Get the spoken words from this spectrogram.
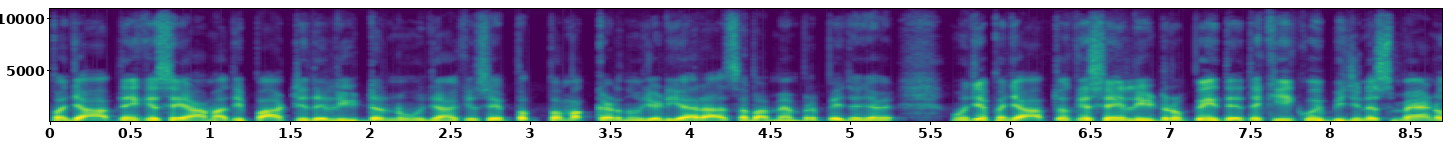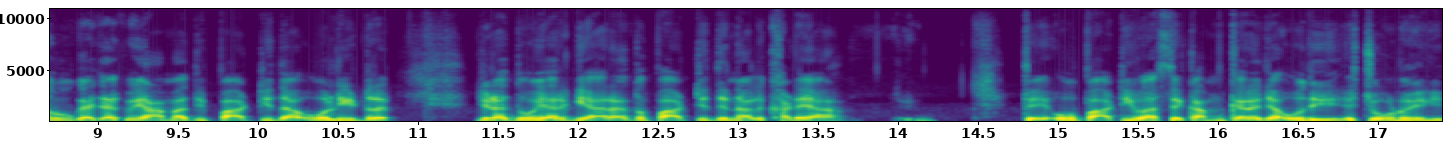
ਪੰਜਾਬ ਦੇ ਕਿਸੇ ਆਮ ਆਦਮੀ ਪਾਰਟੀ ਦੇ ਲੀਡਰ ਨੂੰ ਜਾਂ ਕਿਸੇ ਭ- ਭਮੱਕੜ ਨੂੰ ਜਿਹੜੀ ਆ ਰਾਜ ਸਭਾ ਮੈਂਬਰ ਭੇਜਿਆ ਜਾਵੇ। ਹੁਣ ਜੇ ਪੰਜਾਬ ਤੋਂ ਕਿਸੇ ਲੀਡਰ ਨੂੰ ਭੇਜਦੇ ਤੇ ਕੀ ਕੋਈ ਬਿਜ਼ਨਸਮੈਨ ਹੋਊਗਾ ਜਾਂ ਕੋਈ ਆਮ ਆਦਮੀ ਪਾਰਟੀ ਦਾ ਉਹ ਲੀਡਰ ਜਿਹੜਾ 2011 ਤੋਂ ਪਾਰਟੀ ਦੇ ਨਾਲ ਖੜਿਆ ਤੇ ਉਹ ਪਾਰਟੀ ਵਾਸਤੇ ਕੰਮ ਕਰੇ ਜਾਂ ਉਹਦੀ ਚੋਣ ਹੋਏਗੀ।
